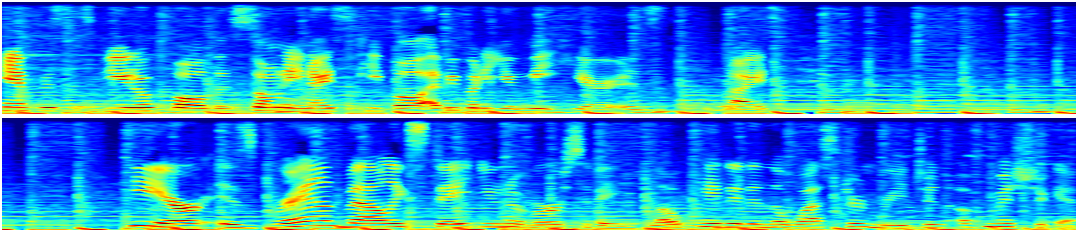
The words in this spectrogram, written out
Campus is beautiful. There's so many nice people. Everybody you meet here is nice. Here is Grand Valley State University, located in the western region of Michigan.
